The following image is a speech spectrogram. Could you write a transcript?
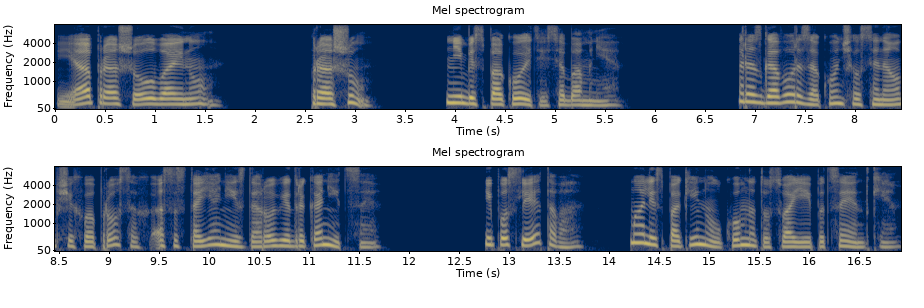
Я прошел войну. Прошу, не беспокойтесь обо мне». Разговор закончился на общих вопросах о состоянии здоровья драконицы. И после этого Малис покинул комнату своей пациентки.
